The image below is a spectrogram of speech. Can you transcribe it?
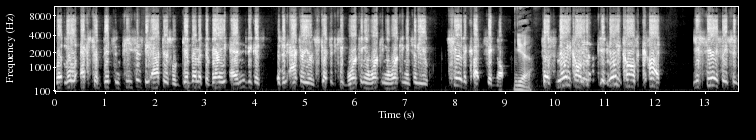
what little extra bits and pieces the actors will give them at the very end because as an actor you're instructed to keep working and working and working until you hear the cut signal. Yeah. So if nobody calls if nobody calls cut, you seriously should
